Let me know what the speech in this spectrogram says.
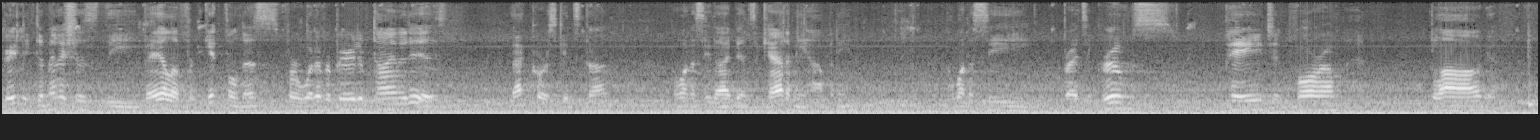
greatly diminishes the veil of forgetfulness for whatever period of time it is, that course gets done. I want to see the IBENS Academy happening. I want to see Brides and Grooms page and forum blog and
